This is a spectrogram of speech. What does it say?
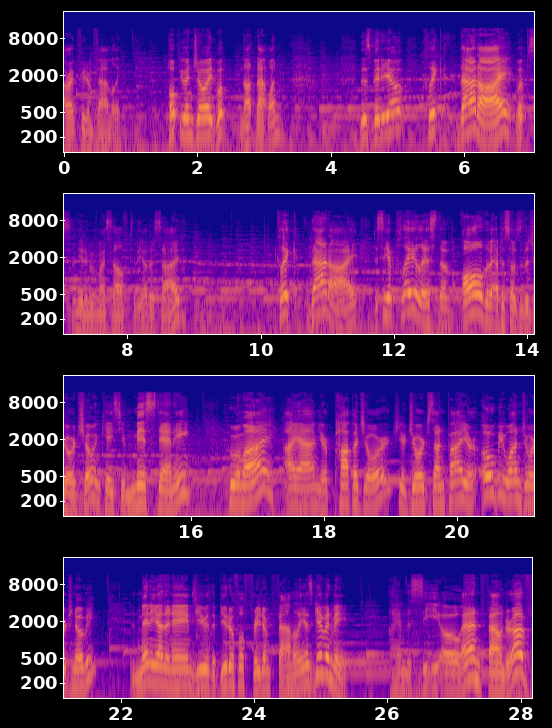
All right, Freedom Family. Hope you enjoyed, whoop, not that one. This video, click that eye. Whoops, I need to move myself to the other side. Click that eye to see a playlist of all the episodes of The George Show in case you missed any. Who am I? I am your Papa George, your George Senpai, your Obi-Wan George Novi, and many other names you, the beautiful Freedom family, has given me. I am the CEO and founder of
